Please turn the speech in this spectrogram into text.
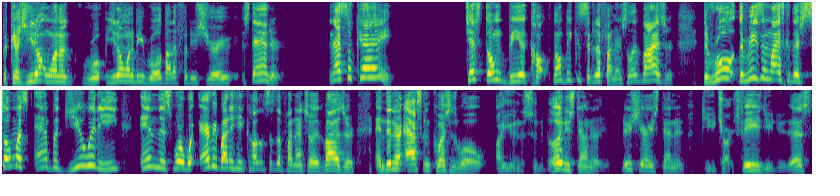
because you don't want to you don't want to be ruled by the fiduciary standard. And that's okay. Just don't be a don't be considered a financial advisor. The rule, the reason why is because there's so much ambiguity in this world where everybody can call themselves a financial advisor, and then they're asking questions. Well, are you in the suitability standard? Are you fiduciary standard? Do you charge fees? Do you do this?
